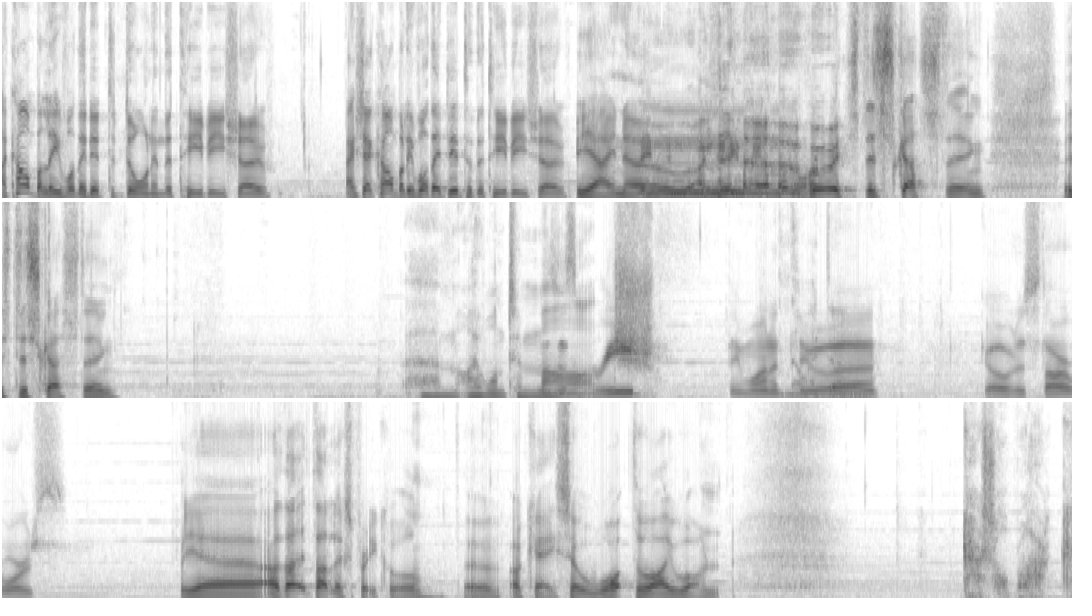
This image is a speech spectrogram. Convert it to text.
I can't believe what they did to Dorne in the TV show. Actually, I can't believe what they did to the TV show. Yeah, I know. They I know. it's disgusting. It's disgusting. Um, I want to It was march. just greed. They wanted No, to uh, go over to Star Wars. Yeah, oh, that that looks pretty cool. Though. Okay, so what do I want? Castle Black.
